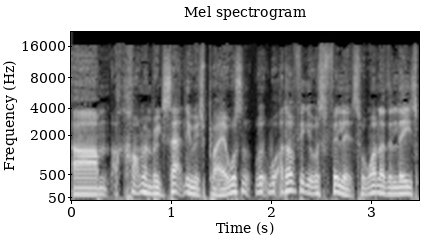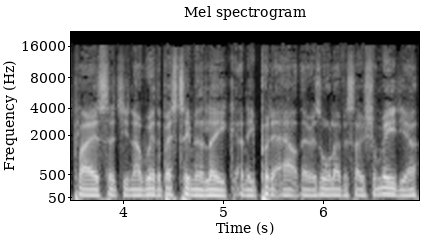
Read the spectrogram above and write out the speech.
um, I can't remember exactly which player. It wasn't, I don't think it was Phillips, but one of the Leeds players said, you know, we're the best team in the league. And he put it out there as all over social media.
